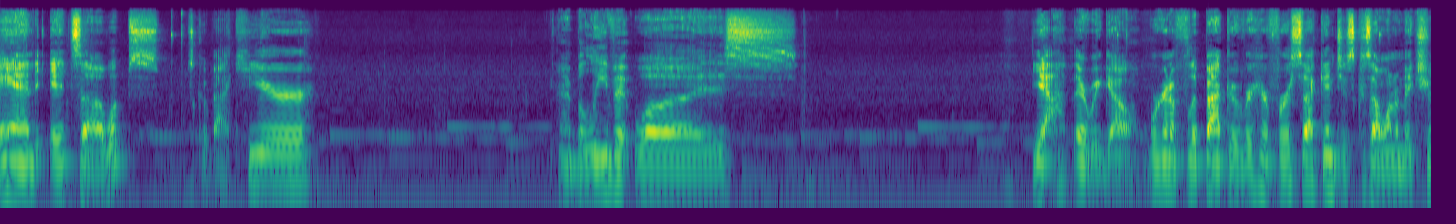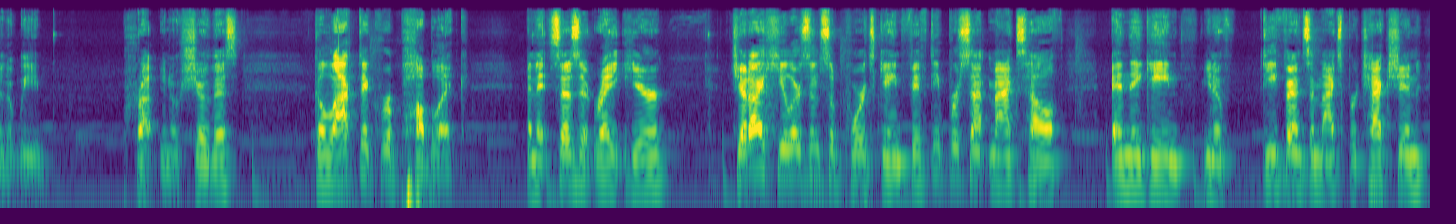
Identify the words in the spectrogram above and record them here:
And it's, uh, whoops, let's go back here. I believe it was. Yeah, there we go. We're gonna flip back over here for a second, just because I want to make sure that we, prep, you know, show this. Galactic Republic, and it says it right here. Jedi healers and supports gain 50% max health, and they gain, you know, defense and max protection.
